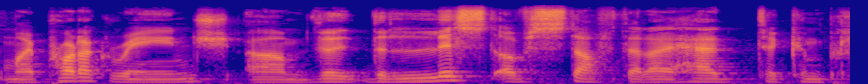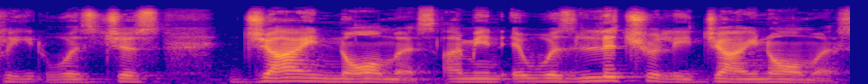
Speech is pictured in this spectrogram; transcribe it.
my product range, um, the the list of stuff that I had to complete was just ginormous. I mean, it was literally ginormous.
